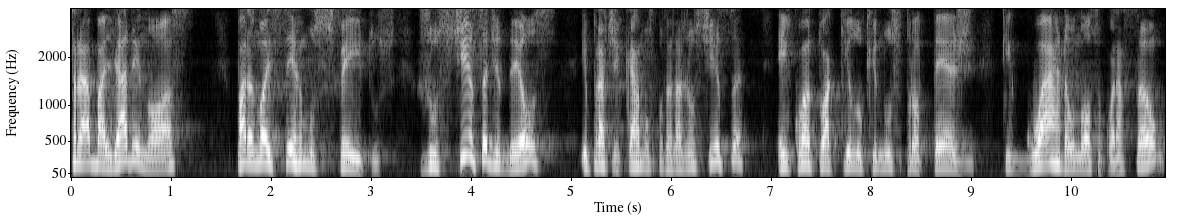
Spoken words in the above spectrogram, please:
trabalhada em nós, para nós sermos feitos justiça de Deus e praticarmos, portanto, a justiça, enquanto aquilo que nos protege, que guarda o nosso coração,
